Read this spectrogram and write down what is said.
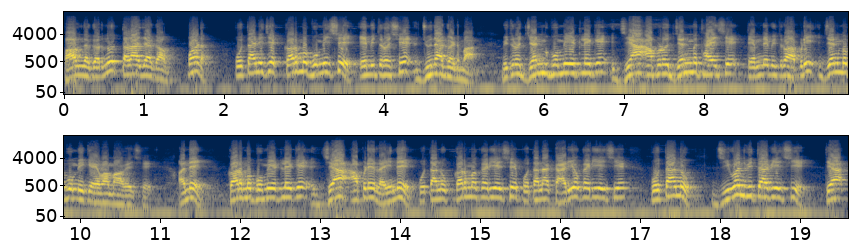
ભાવનગરનું તળાજા ગામ. પણ પોતાની જે કર્મભૂમિ છે એ મિત્રો છે જુનાગઢમાં. મિત્રો, જન્મભૂમિ એટલે કે જ્યાં આપણો જન્મ થાય છે, તેમને મિત્રો આપણી જન્મભૂમિ કહેવામાં આવે છે. અને કર્મભૂમિ એટલે કે જ્યાં આપણે રહીને પોતાનું કર્મ કરીએ છીએ, પોતાના કાર્યો કરીએ છીએ, પોતાનું જીવન વિતાવીએ છીએ, ત્યાં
